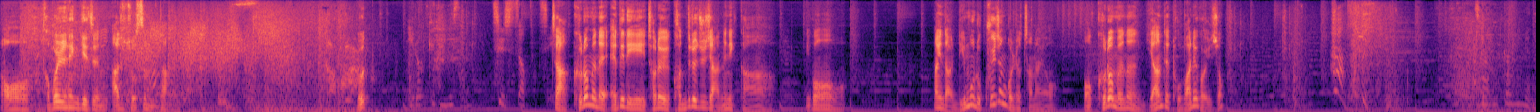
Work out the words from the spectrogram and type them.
어 더블 행계증 아주 좋습니다. 자 그러면은 애들이 저를 건드려주지 않으니까 이거 아니 나 리무르 쿠이즌 걸렸잖아요. 어 그러면은 얘한테 도발이 걸죠 잠깐이면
